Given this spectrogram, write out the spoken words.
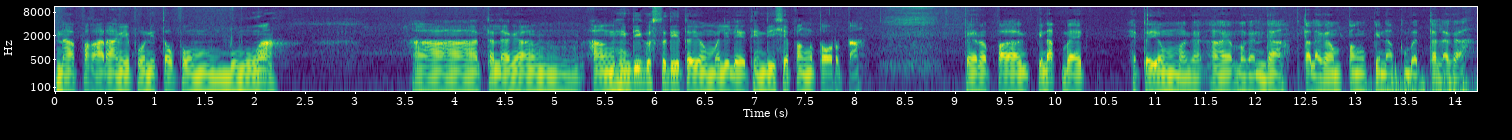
napakarami po nito pong bumunga. Ah, talagang ang hindi gusto dito yung maliliit hindi siya pang torta. Pero pag pinakbet ito yung maga- ah, maganda. Talagang pang pinakbet talaga.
